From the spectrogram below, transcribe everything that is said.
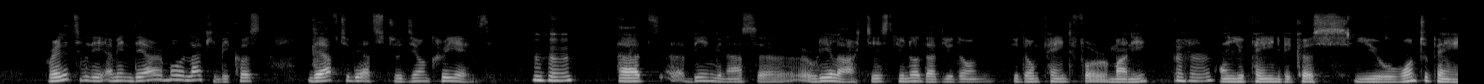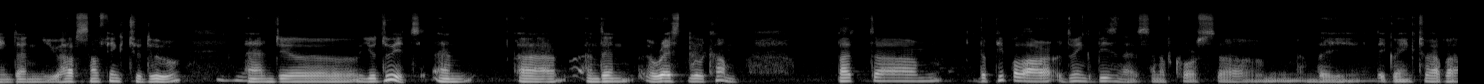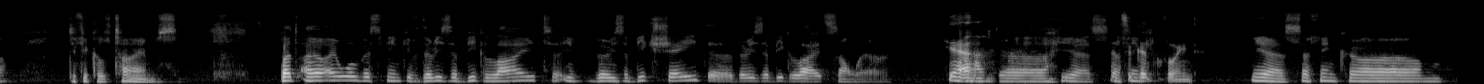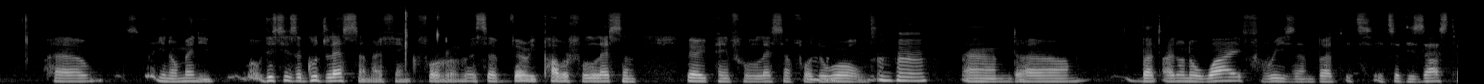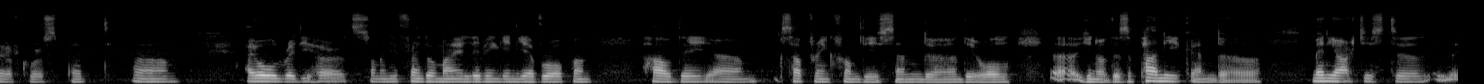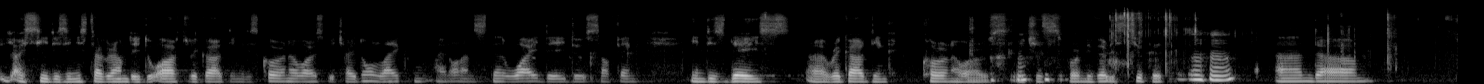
relatively, I mean, they are more lucky because they have to be at studio and create. Mm-hmm. At uh, being as a real artist, you know that you don't you don't paint for money, mm-hmm. and you paint because you want to paint and you have something to do, mm-hmm. and uh, you do it, and uh, and then the rest will come. But um, the people are doing business, and of course, um, they they're going to have a difficult times. But I, I, always think if there is a big light, if there is a big shade, uh, there is a big light somewhere. Yeah. And, uh, yes. That's a good point. Yes, I think um, uh, you know many. This is a good lesson. I think for it's a very powerful lesson, very painful lesson for mm-hmm. the world. Mm-hmm. And um, but I don't know why for reason, but it's it's a disaster, of course. But um, I already heard so many friends of mine living in Europe on how they um, suffering from this, and uh, they all, uh, you know, there's a panic, and uh, many artists. Uh, I see this in Instagram. They do art regarding this coronavirus, which I don't like. I don't understand why they do something in these days uh, regarding coronavirus, which is for me very stupid. Mm-hmm. And um,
